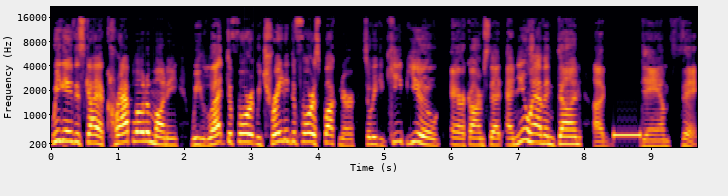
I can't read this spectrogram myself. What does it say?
We gave this guy a crap load of money. We let DeForest, we traded DeForest Buckner so we could keep you, Arik Armstead, and you haven't done a damn thing.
